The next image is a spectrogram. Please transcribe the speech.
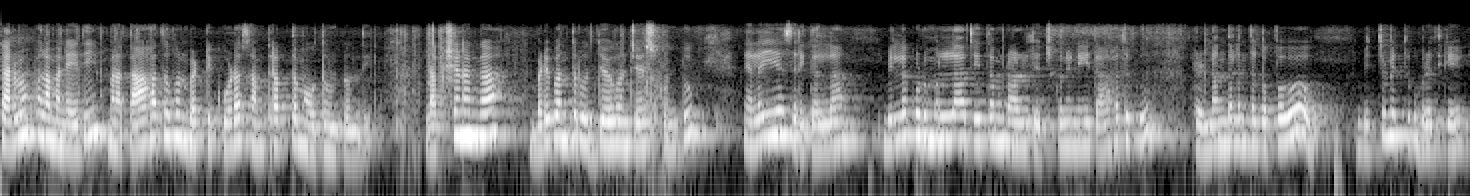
కర్మఫలం అనేది మన తాహతుకును బట్టి కూడా సంతృప్తం అవుతుంటుంది లక్షణంగా బడిపంతులు ఉద్యోగం చేసుకుంటూ నెలయ్యేసరికల్లా బిళ్ళ కుడుముల్లా జీతం రాళ్ళు తెచ్చుకుని నీ తాహతకు రెండు ఎంత గొప్పవో? బిచ్చమెత్తుకు బ్రతికే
